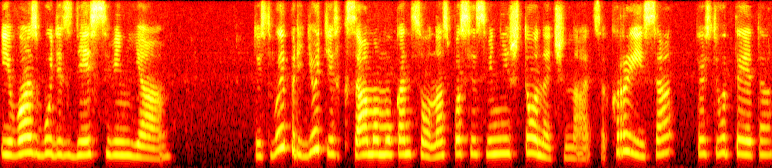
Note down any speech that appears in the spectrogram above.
и у вас будет здесь свинья. То есть вы придете к самому концу. У нас после свиньи что начинается? Крыса, то есть вот это.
